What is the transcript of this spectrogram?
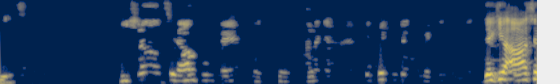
দিয়েছি देखिए आज से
